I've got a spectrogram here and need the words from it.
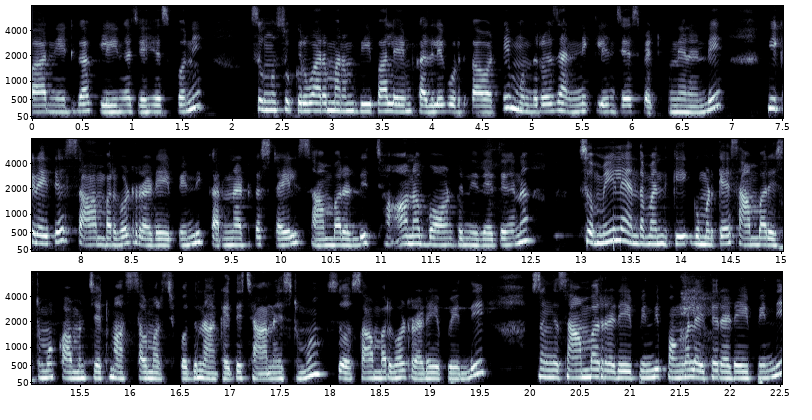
బాగా నీట్గా క్లీన్గా చేసేసుకొని సో శుక్రవారం మనం దీపాలు ఏం కదిలేకూడదు కాబట్టి ముందు రోజు అన్ని క్లీన్ చేసి పెట్టుకున్నానండి. ఇక్కడైతే సాంబార్ కూడా రెడీ అయిపోయింది. కర్ణాటక స్టైల్ సాంబార్ అండి. చాలా బాగుంటుంది ఇదైతే కనుక సో మీలో ఎంతమందికి గుమ్మడికాయ సాంబార్ ఇష్టమో కామెంట్ చేయటం అస్సలు మర్చిపోద్దు. నాకైతే చాలా ఇష్టము. సో సాంబార్ కూడా రెడీ అయిపోయింది. సో ఇంకా సాంబార్ రెడీ అయిపోయింది. పొంగల్ అయితే రెడీ అయిపోయింది.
